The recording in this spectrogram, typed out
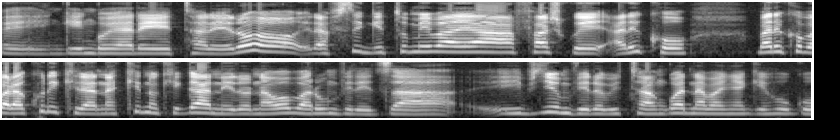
ingingo ya leta rero irafise igituma iba yafashwe ariko bariko barakurikirana kino kiganiro nabo barumviriza ivyumviro bitangwa n'abanyagihugu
